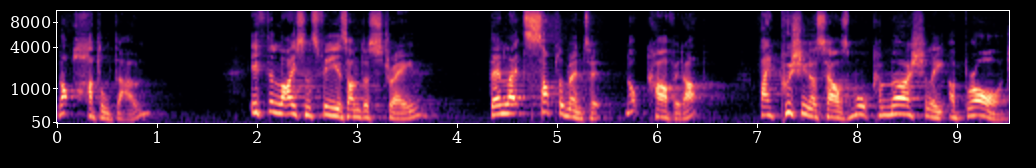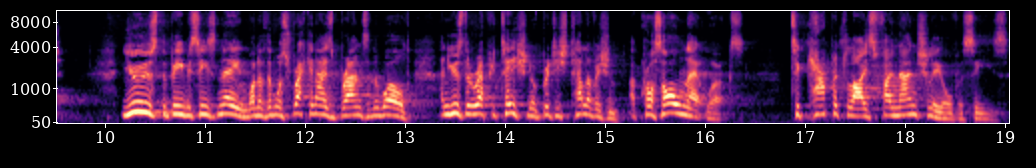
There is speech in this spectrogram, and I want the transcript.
not huddle down. If the license fee is under strain, then let's supplement it, not carve it up, by pushing ourselves more commercially abroad. Use the BBC's name, one of the most recognized brands in the world, and use the reputation of British television across all networks to capitalize financially overseas.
